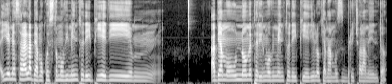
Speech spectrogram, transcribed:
Io e mia sorella abbiamo questo movimento dei piedi. mm, abbiamo un nome per il movimento dei piedi, lo chiamiamo sbriciolamento.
